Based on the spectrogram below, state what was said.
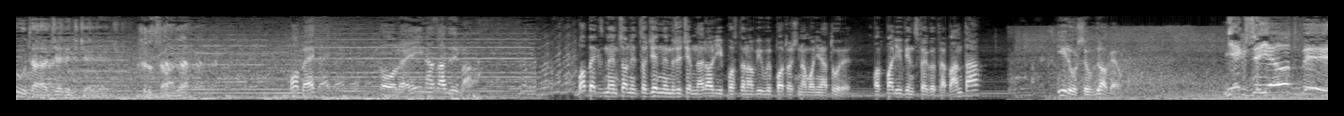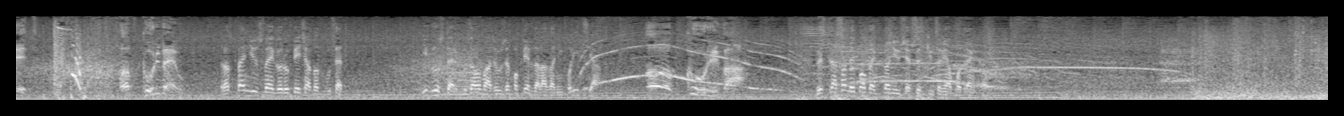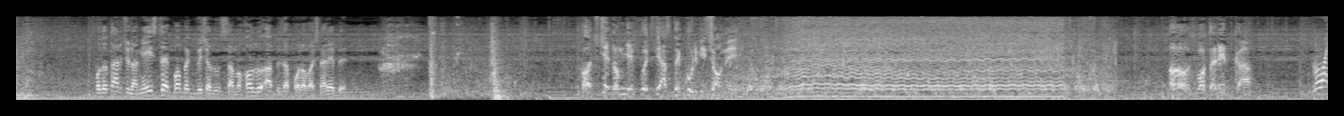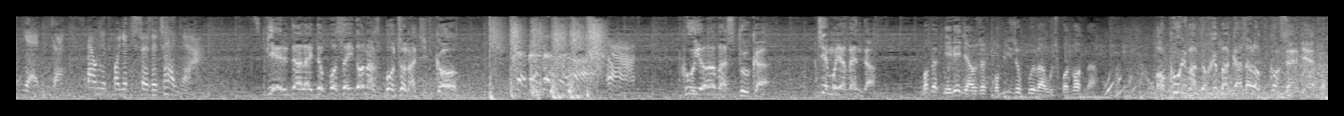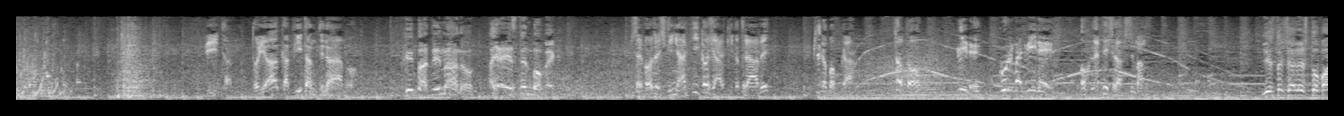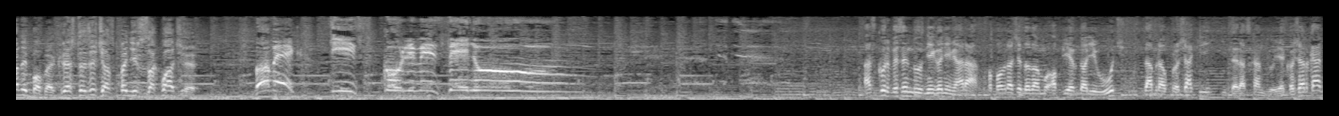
Huta 99 przedstawia Bobek, kolejna zadyma. Bobek zmęczony codziennym życiem na roli postanowił wypocząć na łonie natury. Odpalił więc swojego trabanta i ruszył w drogę. Niech żyje odbyt! O kurwę! Rozpędził swojego rupiecia do dwusetki. I w lusterku zauważył, że popierdala za nim policja. O kurwa! Wystraszony Bobek bronił się wszystkim, co miał pod ręką. Po dotarciu na miejsce Bobek wysiadł z samochodu, aby zapolować na ryby. Chodźcie do mnie płetwiaste kurwiszony! O, złota rybka! Młodzieńcze, spełnię twoje trzy życzenia. Spierdalaj do Posejdona, zboczona dziwko! Chujowa sztuka! Gdzie moja wenda? Bobek nie wiedział, że w pobliżu pływa łódź podwodna. O kurwa, to chyba kazalot w konserwie! Witam, to ja, kapitan Dynamo. Chyba dymano, a ja jestem Bobek. Przewożę świniaki i koziarki do trawy. Kierobobka. Co to? Gliny! Kurwa gliny! Och, lepiej się zatrzymam. Jesteś aresztowany, Bobek. Resztę życia spędzisz w zakładzie. Bobek! Ty skurwy synu! A skurwysyn był z niego niemiara. Po powrocie do domu opierdolił łódź, zabrał prosiaki i teraz handluje koziarkami.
